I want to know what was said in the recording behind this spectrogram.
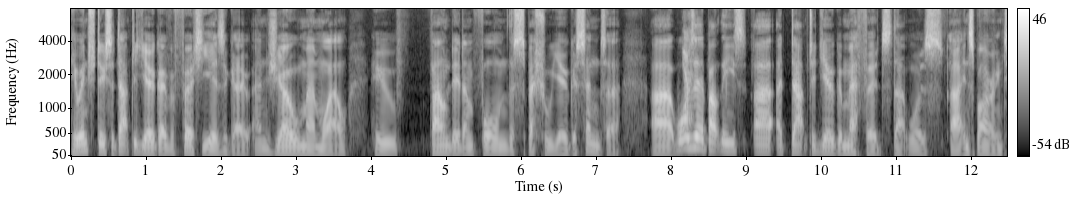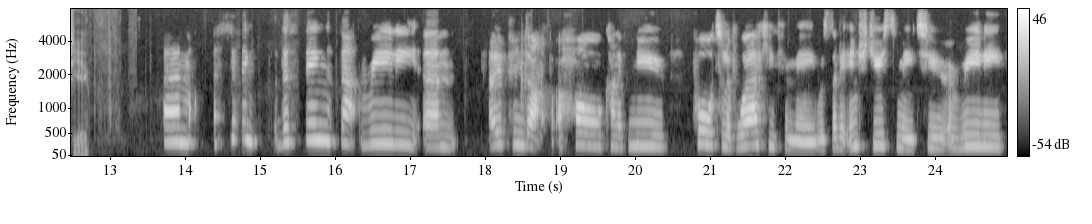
who introduced adapted yoga over 30 years ago, and Jo Manuel, who founded and formed the Special Yoga Center. Uh, what yeah. was it about these uh, adapted yoga methods that was uh, inspiring to you? Um, I think the thing that really um, opened up a whole kind of new portal of working for me was that it introduced me to a really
